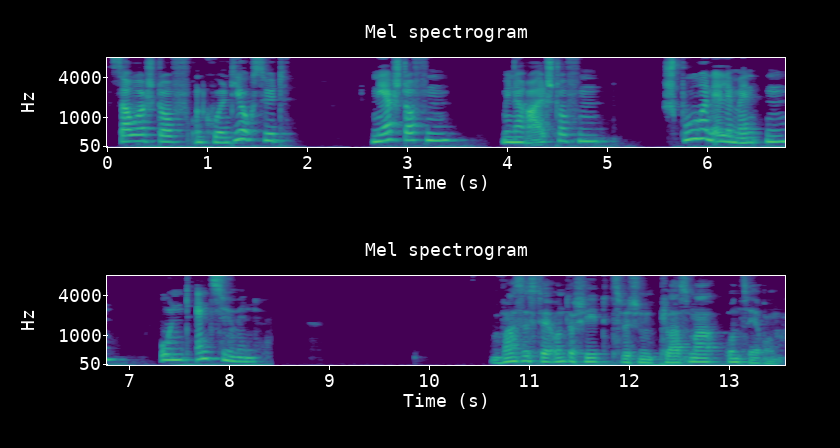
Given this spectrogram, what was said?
Sauerstoff und Kohlendioxid, Nährstoffen, Mineralstoffen, Spurenelementen und Enzymen. Was ist der Unterschied zwischen Plasma und Serum?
